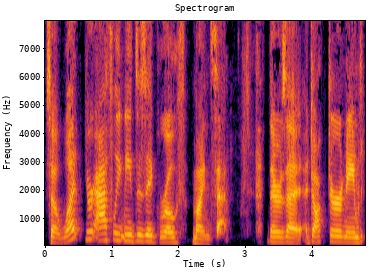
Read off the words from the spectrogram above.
So, what your athlete needs is a growth mindset. There's a, a, doctor named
